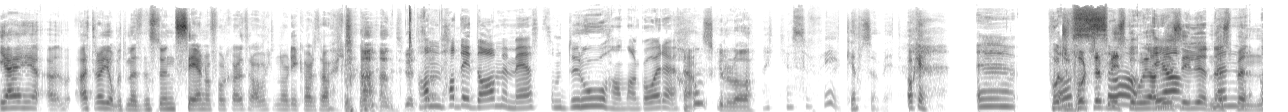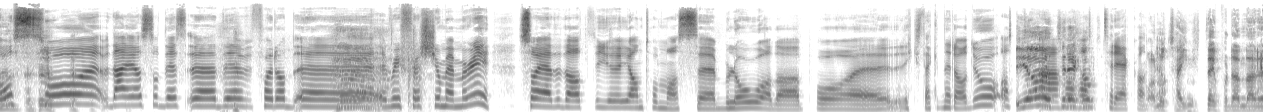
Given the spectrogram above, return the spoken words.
jeg, etter å ha jobbet med det en stund, ser når folk har det travelt, og når de ikke har det travelt. Han hadde ei dame med som dro han av gårde. Han skulle da Nei, hvem som vet? Hvem som vet? Okay. Eh, Fortsett, fortsett historien med historia ja, Silje. Den er men spennende. også Nei, altså, det, eh, det, for å uh, refresh your memory, så er det da at Jan Thomas eh, blowa da på uh, riksdekkende radio at Ja, jeg har hatt trekant. Ja. Nå tenkte jeg på den der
